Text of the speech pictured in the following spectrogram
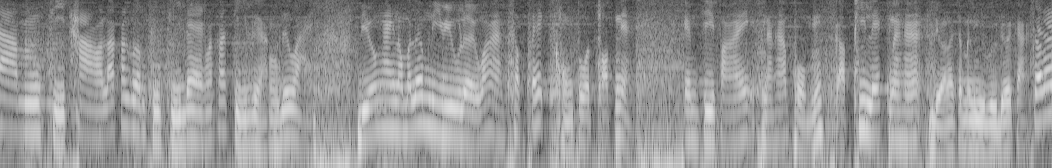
ดำสีเทาแล้วก็รวมถึงสีแดงแล้วก็สีเหลืองด้วยเดี๋ยวไงเรามาเริ่มรีวิวเลยว่าสเปคของตัวท็อปเนี่ย MG5 นะฮะผมกับพี่เล็กนะฮะเดี๋ยวเราจะมารีวิวด้วยกัน จะได้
